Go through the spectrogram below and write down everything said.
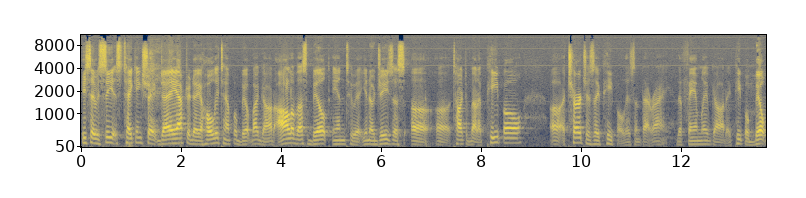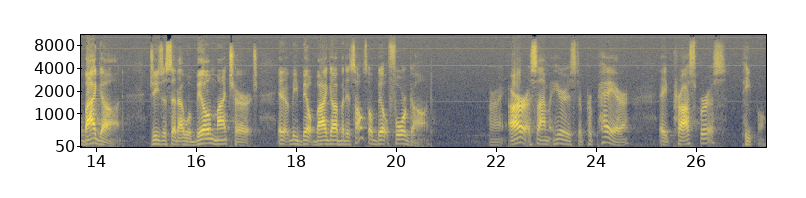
He said, We see it's taking shape day after day, a holy temple built by God, all of us built into it. You know, Jesus uh, uh, talked about a people. Uh, a church is a people, isn't that right? The family of God, a people built by God. Jesus said, I will build my church. It will be built by God, but it's also built for God. All right. Our assignment here is to prepare a prosperous people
